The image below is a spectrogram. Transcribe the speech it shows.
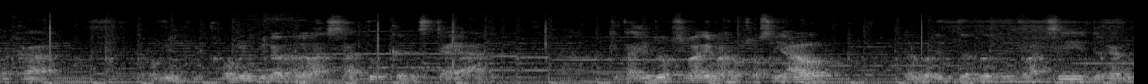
maka kepemimpinan adalah satu keniscayaan. Kita hidup sebagai makhluk sosial dan berinteraksi dengan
